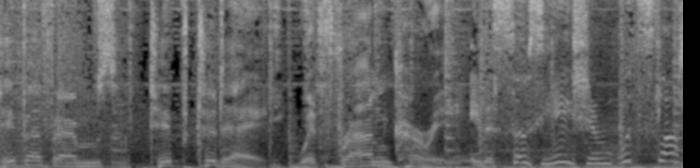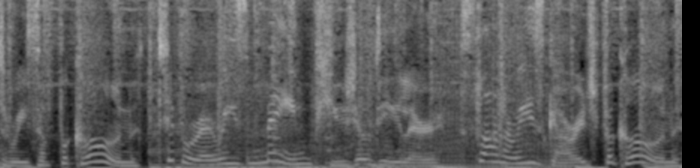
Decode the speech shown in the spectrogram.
Tipp FM's Tipp Today with Fran Curry. In association with Slattery's of Puckane, Tipperary's main Peugeot dealer. Slattery's Garage Puckane,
